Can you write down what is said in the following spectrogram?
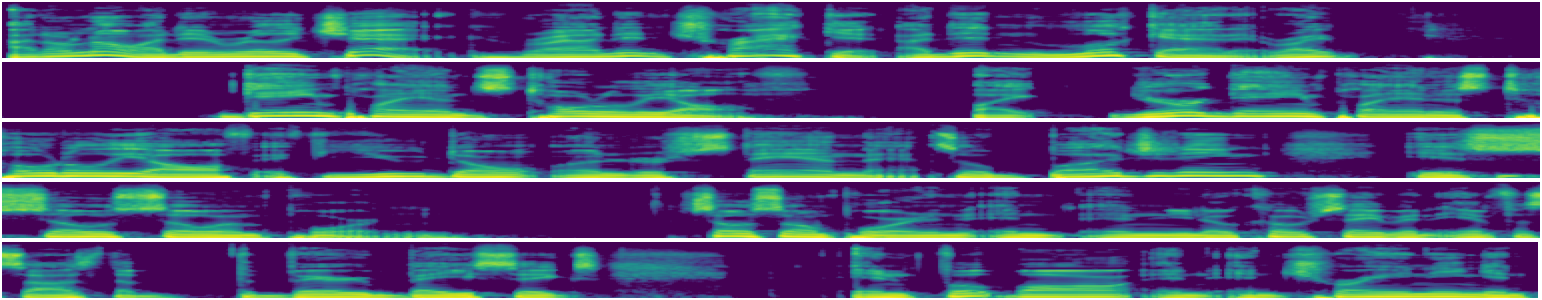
I don't know. I didn't really check, right? I didn't track it. I didn't look at it, right? Game plan's totally off. Like your game plan is totally off if you don't understand that. So budgeting is so so important so so important. And and you know, Coach Saban emphasized the the very basics in football and, and training and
